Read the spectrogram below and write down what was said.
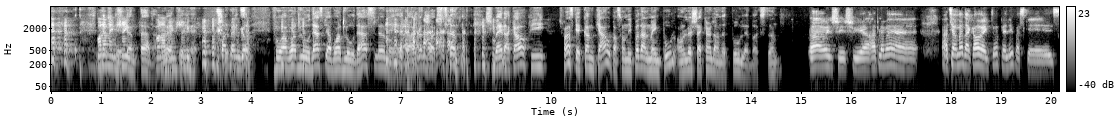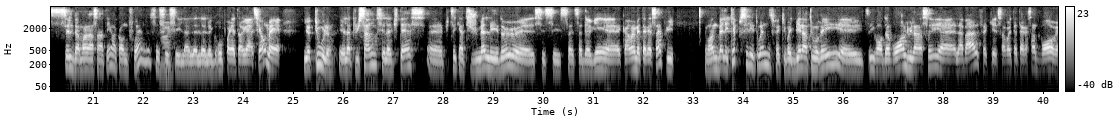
C'est pas la même shape. C'est pas la même shape. euh, C'est pas le même gars. faut avoir de l'audace puis avoir de l'audace, là, mais Byron Buxton, je suis bien d'accord. Puis je pense que comme Carl, parce qu'on n'est pas dans le même pool, on l'a chacun dans notre pool, le Buxton. Ah oui, je suis, je suis euh, amplement, euh, entièrement d'accord avec toi, Pelé, parce que s'il demeure en santé, encore une fois, c'est Ouais. le, gros point d'interrogation, mais il y a tout, là. Il y a la puissance, il y a la vitesse, euh, puis tu sais, quand tu jumelles les deux, euh, ça, ça devient quand même intéressant, puis ils vont avoir une belle équipe aussi, les Twins, fait qu'il va être bien entouré, tu sais, ils vont devoir lui lancer la balle, fait que ça va être intéressant de voir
